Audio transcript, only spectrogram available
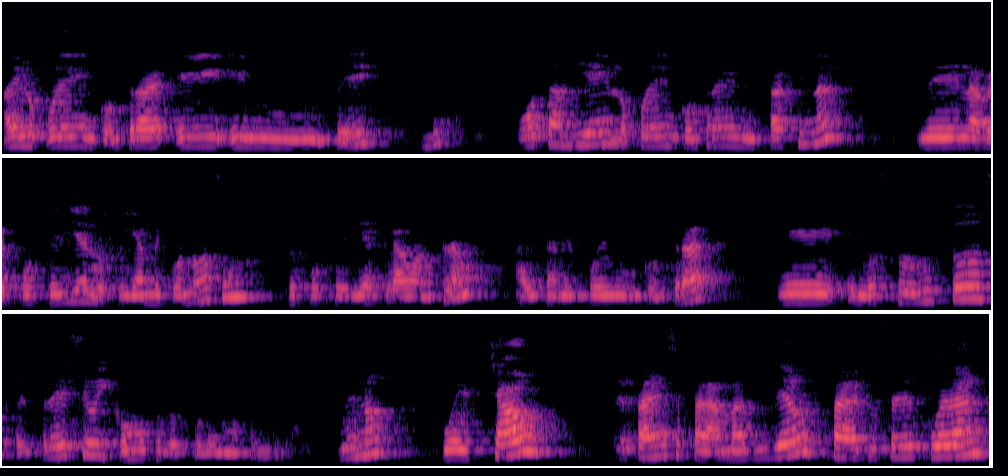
Ahí lo pueden encontrar en, mi Facebook o también lo pueden encontrar en mi página de la repostería, los que ya me conocen, repostería Clau and Clau. Ahí también pueden encontrar eh, los productos, el precio y cómo se los podemos enviar. Bueno, pues chao. Prepárense para más videos para que ustedes puedan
